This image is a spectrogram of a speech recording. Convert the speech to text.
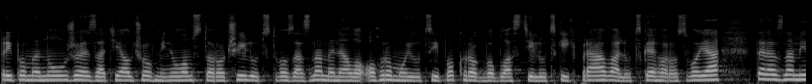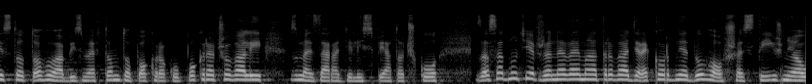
Pripomenul, že zatiaľ čo v minulom storočí ľudstvo zaznamenalo ohromujúci pokrok v oblasti ľudských práv a ľudského rozvoja, teraz namiesto toho, aby sme v tomto pokroku pokračovali, sme zaradili spiatočku. Zasadnutie v Ženeve má trvať rekordne dlho, 6 týždňov.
